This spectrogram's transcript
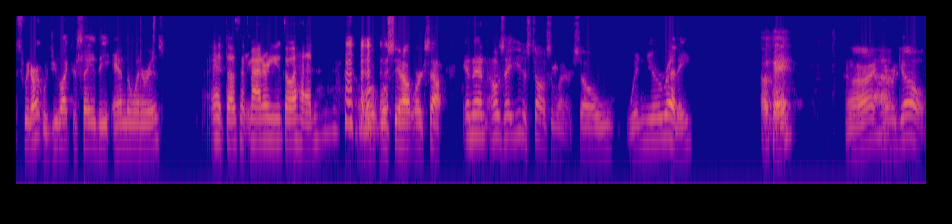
sweetheart, would you like to say the and the winner is? It doesn't matter. You go ahead. we'll, we'll see how it works out. And then Jose, you just tell us the winner. So when you're ready. Okay. All right, here uh, we go.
